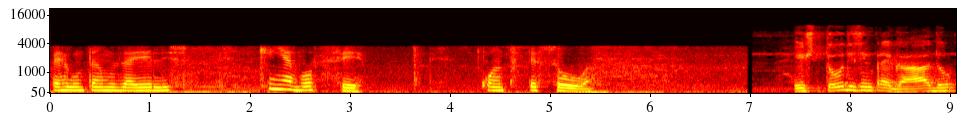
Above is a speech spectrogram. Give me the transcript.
perguntamos a eles: quem é você? Quanto pessoa? Estou desempregado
